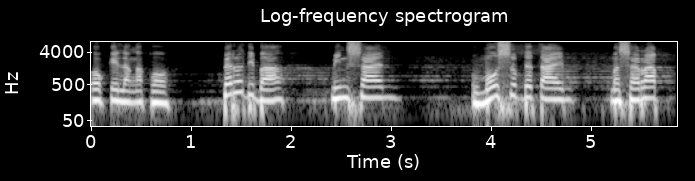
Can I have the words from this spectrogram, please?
okay lang ako. Pero di ba, minsan, most of the time, masarap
